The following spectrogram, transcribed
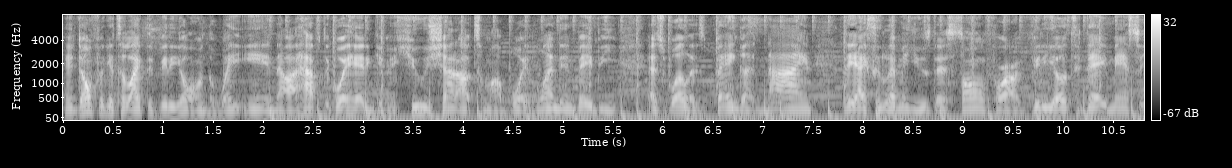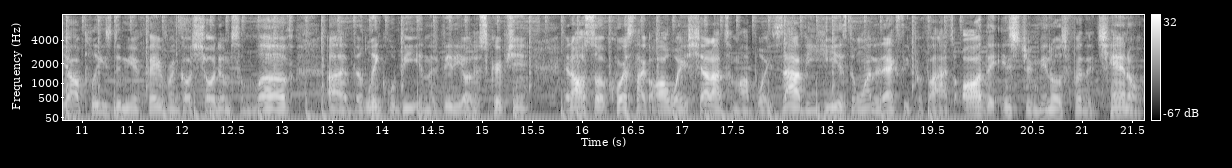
And don't forget to like the video on the way in. Now, I have to go ahead and give a huge shout out to my boy London Baby, as well as Banga9. They actually let me use their song for our video today, man. So y'all please do me a favor and go show them some love. Uh, the link will be in the video description. And also, of course, like always, shout out to my boy Zavi. He is the one that actually provides all the instrumentals for the channel.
